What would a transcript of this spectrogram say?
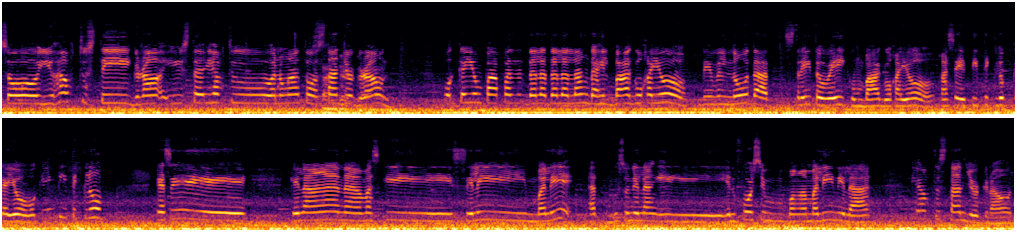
So you have to stay ground you sta- you have to ano nga to stand, Stand your your ground. Huwag kayong papadala-dala lang dahil bago kayo. They will know that straight away kung bago kayo. Kasi titiklop kayo. Huwag kayong titiklop. Kasi kailangan na maski sila mali at gusto nilang i-enforce yung mga mali nila, you have to stand your ground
